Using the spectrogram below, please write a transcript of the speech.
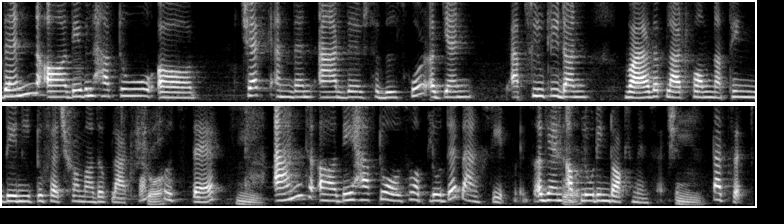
Then uh, they will have to uh, check and then add their CIBIL score. Again, absolutely done via the platform. Nothing they need to fetch from other platforms. Sure. So it's there. Hmm. And uh, they have to also upload their bank statements. Again, Sure. uploading document section. Hmm. That's it.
